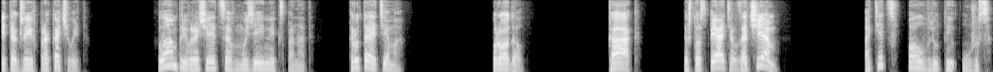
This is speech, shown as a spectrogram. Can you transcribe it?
и также их прокачивает. Хлам превращается в музейный экспонат. Крутая тема. Продал. Как? Ты что, спятил? Зачем? Отец впал в лютый ужас.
